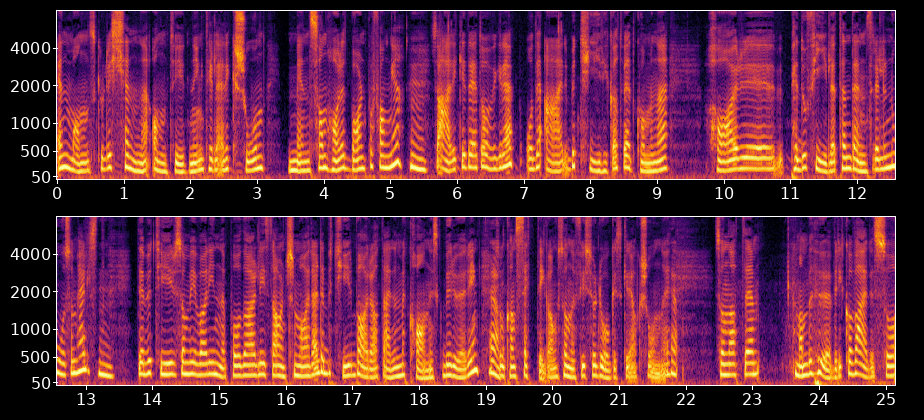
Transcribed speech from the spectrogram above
en mann skulle kjenne antydning til ereksjon mens han har et barn på fanget. Mm. Så er ikke det et overgrep, og det er, betyr ikke at vedkommende har eh, pedofile tendenser eller noe som helst. Mm. Det betyr, som vi var inne på da Lisa Arntzen var her, det betyr bare at det er en mekanisk berøring Ja. som kan sette i gang sånne fysiologiske reaksjoner. Ja. Sånn at eh, man behøver ikke å være så,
